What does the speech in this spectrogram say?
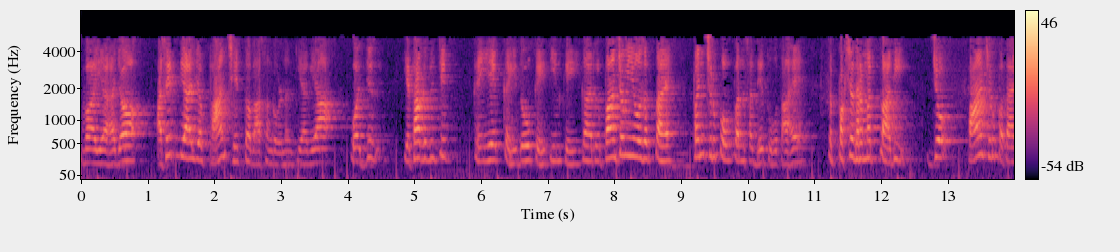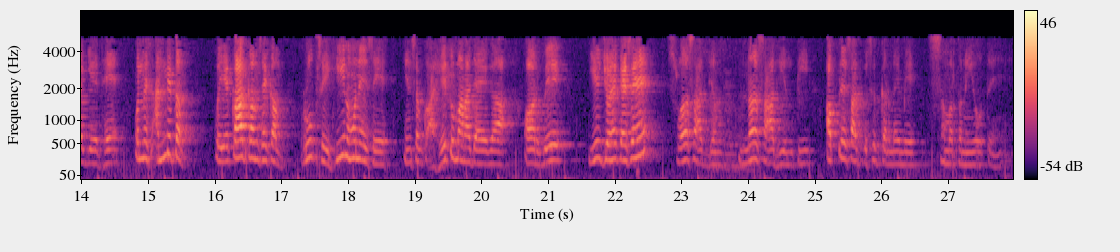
वह यह जो असिद्ध्या जो पाँच क्षेत्र भाषण का वर्णन किया गया, वह जिस यथा कथित कहीं एक, कहीं दो, कहीं तीन, कहीं का पाँचों में हो सकता है। पंच रूप उपन्न सद्धेतु होता है। तो पक्ष धर्मत्व आदि जो पाँच रूप बताए गए थे, उनमें से अन्यतम कोई एकाध कम से कम रूप से हीन होने से इन सब का हेतु माना जाएगा और वे ये जो है कैसे हैं? स्वसाध्यम, न साधियंती, अपने साथ सिद्ध करने में समर्थ नहीं होते हैं।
